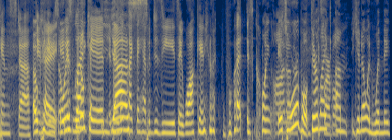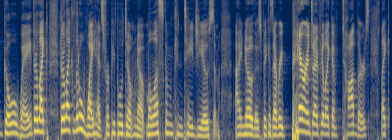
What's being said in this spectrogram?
looking stuff. And- and, Okay, it's always is little like- kids, and they look like they have a disease. They walk in, you're like, what is going on? It's horrible. They're It's like, horrible. um, you know, and when they go away, they're like they're like little whiteheads. For people who don't know, molluscum contagiosum. I know this because every parent I feel like of toddlers, like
